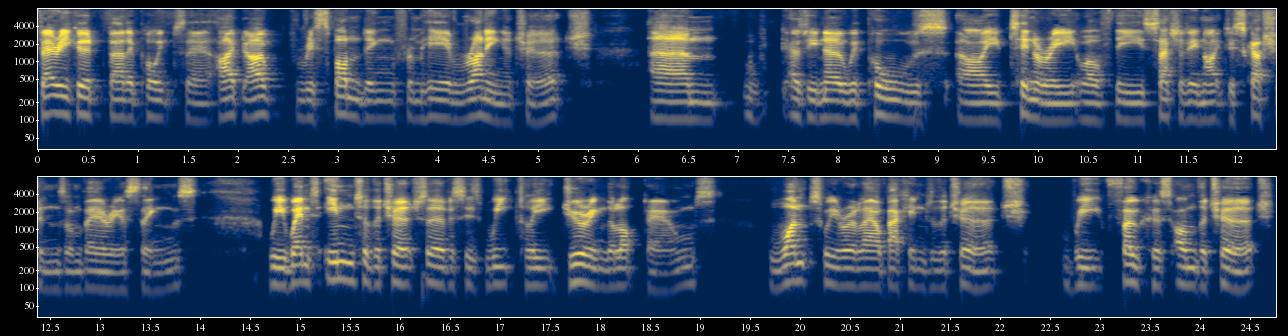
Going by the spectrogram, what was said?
very good valid points there. I, i'm responding from here running a church. Um, as you know, with Poole's itinerary of the Saturday night discussions on various things, we went into the church services weekly during the lockdowns. Once we were allowed back into the church, we focus on the church,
